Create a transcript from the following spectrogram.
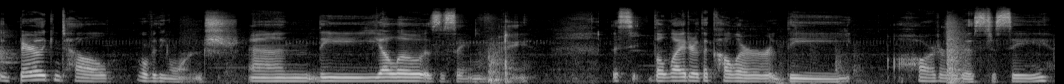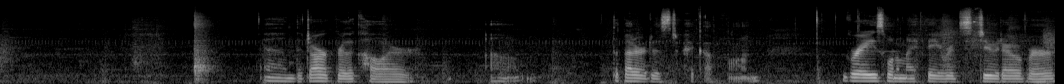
You barely can tell over the orange, and the yellow is the same way. This, the lighter the color, the harder it is to see. And the darker the color, um, the better it is to pick up on. Gray is one of my favorites to do it over.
